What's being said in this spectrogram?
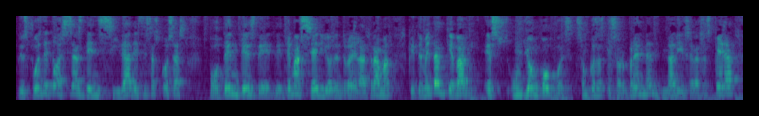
Después de todas esas densidades, de esas cosas potentes, de, de temas serios dentro de la trama, que te metan que Baggy es un Yonko, pues son cosas que sorprenden, nadie se las espera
